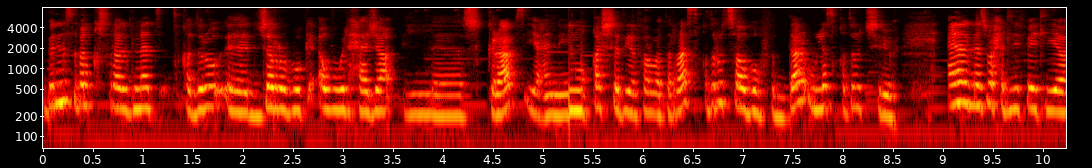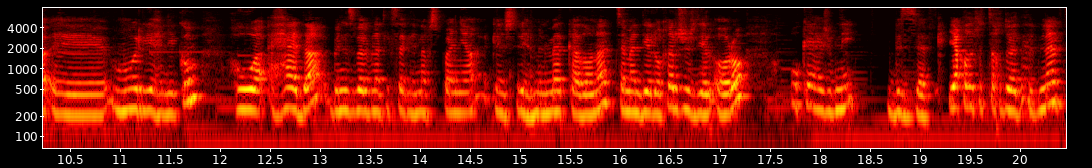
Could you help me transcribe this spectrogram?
بالنسبة للقشره البنات تقدروا تجربوا كأول حاجة ال scrubs يعني المقشر ديال فروة الراس تقدروا تصاوبوه في الدار ولا تقدروا تشريوه. أنا البنات واحد اللي فايت ليا موريه لكم هو هذا بالنسبة للبنات اللي ساكنين هنا في إسبانيا كنشريه من ميركادونا الثمن ديالو غير جوج ديال الأورو وكيعجبني بزاف. يقدروا تاخذوا هذا البنات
